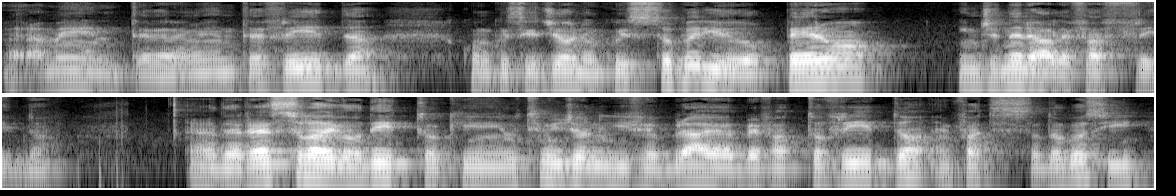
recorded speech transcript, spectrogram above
veramente, veramente fredda con questi giorni in questo periodo, però in generale fa freddo. Eh, del resto l'avevo detto che negli ultimi giorni di febbraio avrebbe fatto freddo, infatti è stato così,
